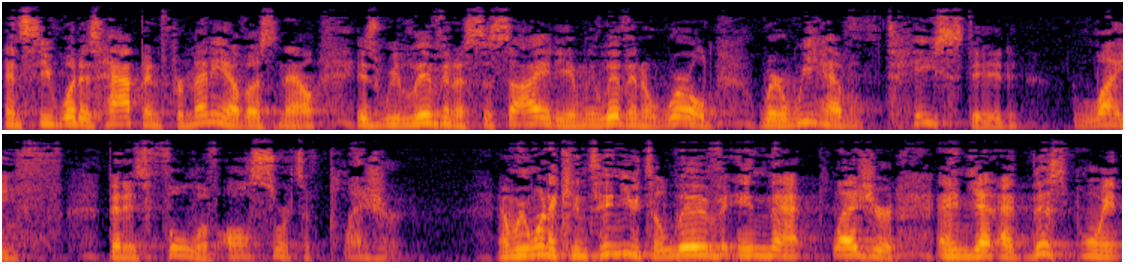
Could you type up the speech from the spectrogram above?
And see, what has happened for many of us now is we live in a society and we live in a world where we have tasted life that is full of all sorts of pleasure. And we want to continue to live in that pleasure. And yet at this point,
